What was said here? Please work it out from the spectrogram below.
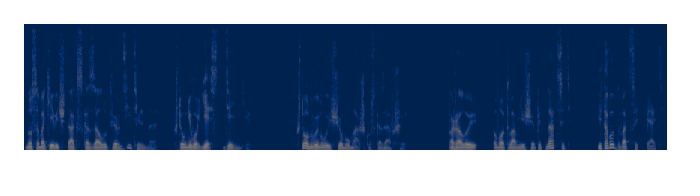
но Собакевич так сказал утвердительно, что у него есть деньги, что он вынул еще бумажку, сказавший, «Пожалуй, вот вам еще пятнадцать, и того двадцать пять».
